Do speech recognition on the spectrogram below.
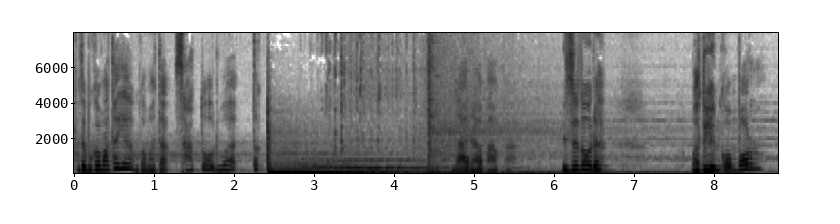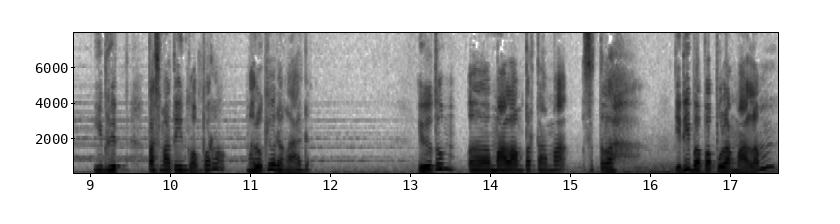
Kita buka mata ya buka mata. Satu dua tek nggak ada apa-apa. Di situ udah matiin kompor hibrid pas matiin kompor makhluknya udah nggak ada. Itu tuh eh, malam pertama setelah jadi bapak pulang malam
